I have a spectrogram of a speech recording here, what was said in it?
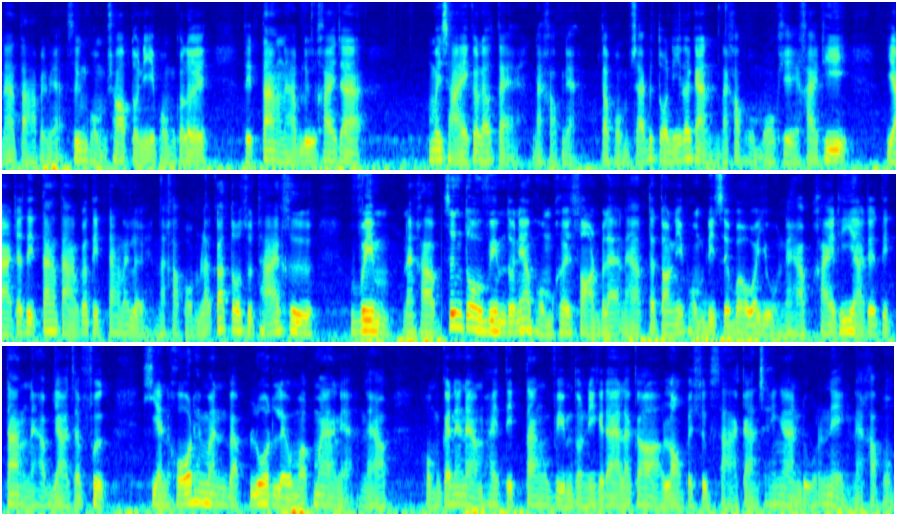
หน้าตาเป็นแบบนี้ซึ่งผมชอบตัวนี้ผมก็เลยติดตั้งนะครับ หรือใครจะไม่ใช้ก็แล้วแต่นะครับเนี่ย แต่ผมใช้เป็นตัวนี้แล้วกันนะครับผมโอเค ใครที่ อยากจะติดตั้งตามก็ติดตั้งได้เลยนะครับผมแล้วก็ตัวสุดท้ายคือ Vim นะครับซึ่งตัว Vim ตัวนี้ผมเคยสอนไปแล้วนะครับ แต่ตอนนี้ผม disable ไว้อยู่นะครับ ใครที่อยากจะติดตั้งนะครับ อยากจะฝึกเขียนโค้ดให้มันแบบรวดเร็วมากๆเนี่ยนะครับผมก็แนะนำให้ติดตั้ง Vim ตัวนี้ก็ได้ แล้วก็ลองไปศึกษาการใช้งานดูนั่นเองนะครับผม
